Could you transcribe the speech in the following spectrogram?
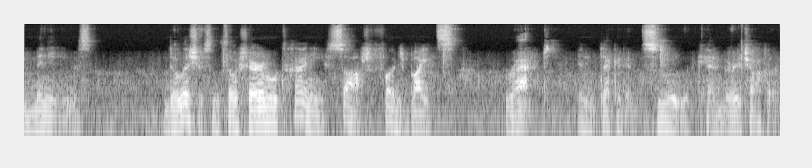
Minis. Delicious and so shareable, tiny, soft fudge bites wrapped in decadent, smooth Cadbury chocolate.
